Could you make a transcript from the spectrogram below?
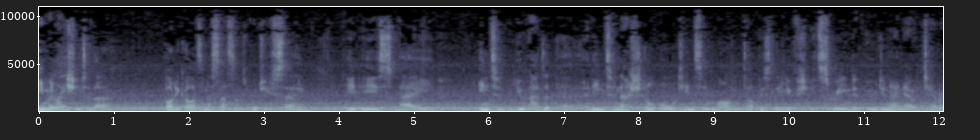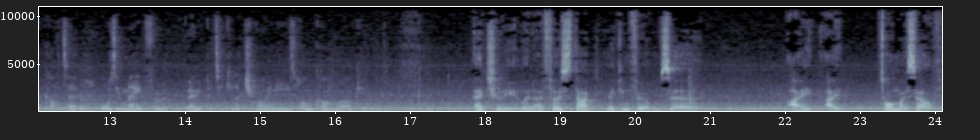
In relation to that, Bodyguards and Assassins, would you say it is a inter, you had a, a- an international audience in mind? Obviously, you've screened at Udine now at Terracotta, or was it made for a very particular Chinese Hong Kong market? Actually, when I first start making films, uh, I, I told myself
